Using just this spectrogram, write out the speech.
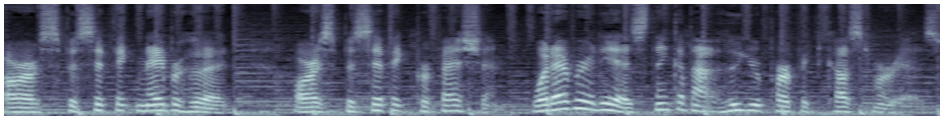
or a specific neighborhood or a specific profession. Whatever it is, think about who your perfect customer is.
